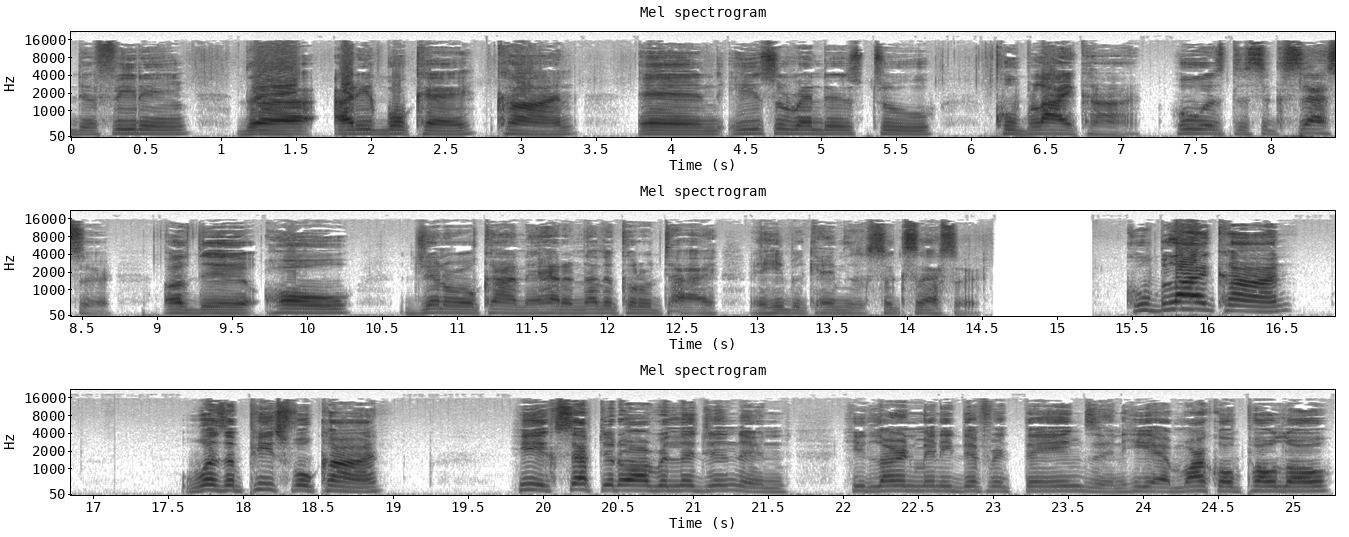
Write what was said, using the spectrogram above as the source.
defeating the Ariboke Khan, and he surrenders to Kublai Khan, who was the successor of the whole General Khan. They had another Kurutai, and he became the successor. Kublai Khan was a peaceful Khan. He accepted all religion and he learned many different things and he had Marco Polo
